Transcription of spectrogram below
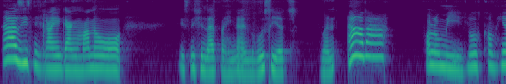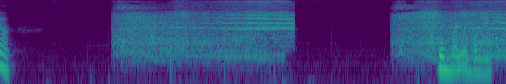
Ah, sie ist nicht reingegangen, Mano. Sie ist nicht in Nightmare hinein. Wo ist sie jetzt? Ich meine, ah, da. Follow me. Los, komm hier. Oh, meine Bonnie.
